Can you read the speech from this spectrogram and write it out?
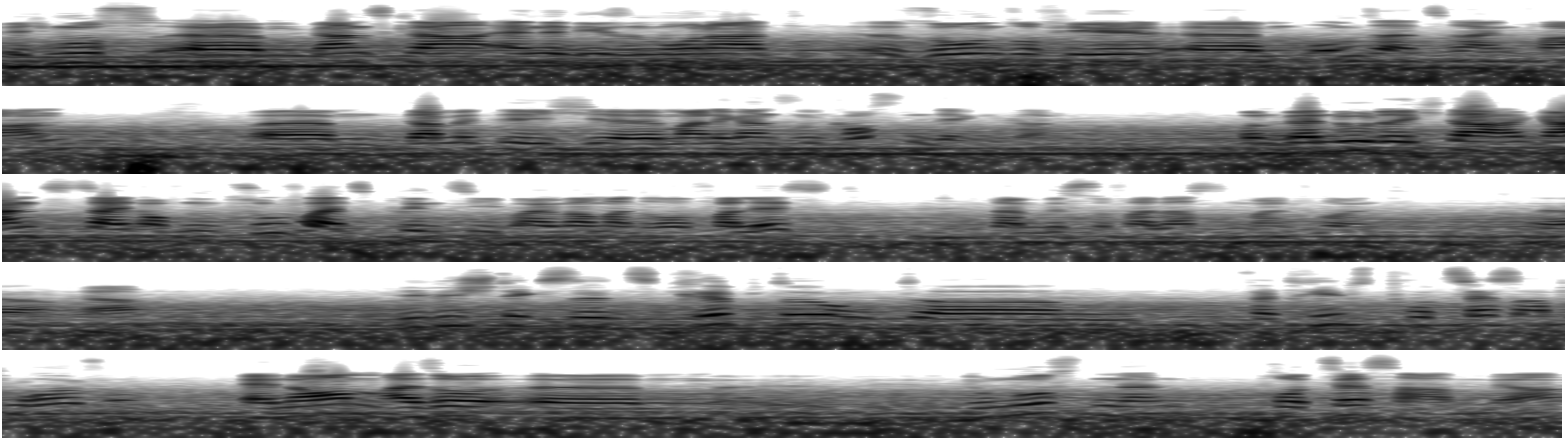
ich muss ähm, ganz klar Ende diesen Monat äh, so und so viel ähm, Umsatz reinfahren, ähm, damit ich äh, meine ganzen Kosten decken kann. Und wenn du dich da ganze Zeit auf ein Zufallsprinzip einfach mal drauf verlässt, dann bist du verlassen, mein Freund. Ja. ja. Wie wichtig sind Skripte und ähm, Vertriebsprozessabläufe? Enorm. Also ähm, du musst einen Prozess haben. Ja?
